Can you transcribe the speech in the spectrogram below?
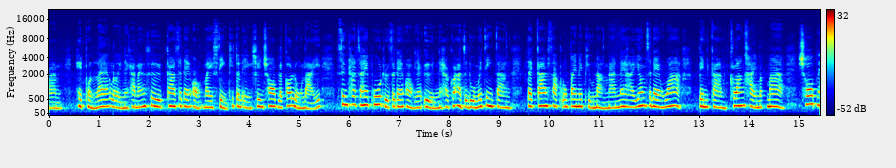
กัน เหตุผลแรกเลยนะคะนั่นคือการแสดงออกในสิ่งที่ตนเองชื่นชอบและก็หลงไหล ซึ่งถ้าจะให้พูดหรือแสดงออกอย่างอื่นนะคะก็อาจจะดูไม่จริงจัง แต่การสักลงไปในผิวหนังนั้นนะคะย่อมแสดงว่าเป็นการคลั่งไคล้มากๆ ชอบใน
